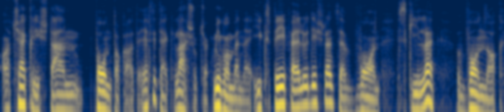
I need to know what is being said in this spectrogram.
a checklistán pontokat, értitek? Lássuk csak, mi van benne. XP fejlődésrendszer? Van. Skillek? Vannak.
